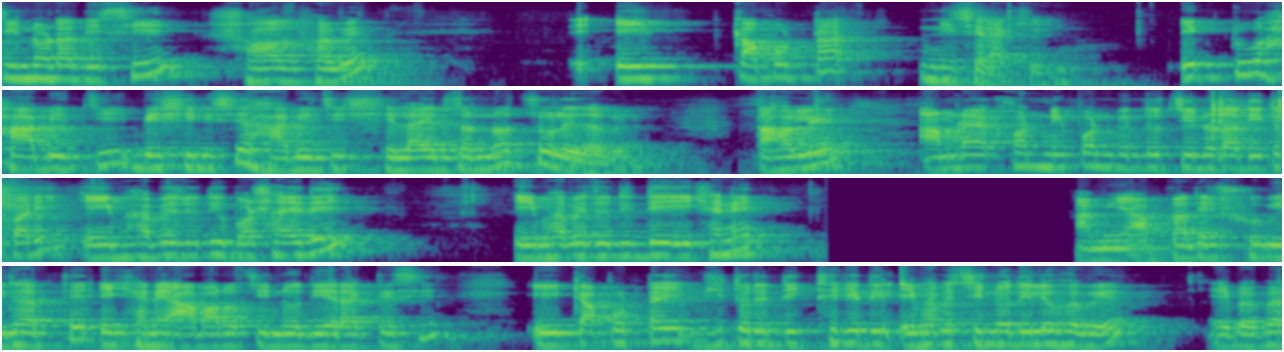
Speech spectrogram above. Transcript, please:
চিহ্নটা দিছি সহজভাবে, এই কাপড়টা নিচে রাখি। একটু হাফ ইঞ্চি, বেশি নিচে হাফ ইঞ্চি সেলাইয়ের জন্য চলে যাবে। তাহলে আমরা এখন নিপন বিন্দুর চিহ্নটা দিতে পারি। এইভাবে যদি বসায় দেই, এইভাবে যদি দেই এখানে, আমি আপনাদের সুবিধার্থে এখানে আবারও চিহ্ন দিয়ে রাখতেছি। এই কাপড়টাই ভিতরের দিক থেকে দিলে, এভাবে চিহ্ন দিলে হবে, এভাবে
